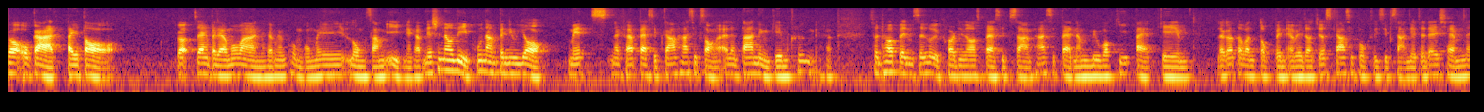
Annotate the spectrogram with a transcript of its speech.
ก็โอกาสไปต่อ ก็แจ้งไปแล้วเมื่อวานนะครับงั้นผมคงไม่ลงซ้ำอีกนะครับ National League ผู้นำเป็นนิวยอร์กเมทส์นะครับ89-52 นำแอตแลนตา1เกมครึ่งนะครับ เซนทรัลเป็นเซนต์หลุยส์คาร์ดินัลส์83 58นำมิลวอกกี้8เกม แล้วก็ตะวันตกเป็น LA Dodgers 96 43 เดี๋ยวจะได้แชมป์ใน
